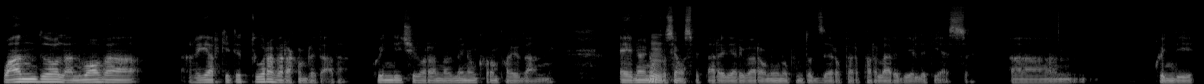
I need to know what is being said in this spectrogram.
quando la nuova riarchitettura verrà completata quindi ci vorranno almeno ancora un paio d'anni. E noi non mm. possiamo aspettare di arrivare a un 1.0 per parlare di LTS. Um, quindi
